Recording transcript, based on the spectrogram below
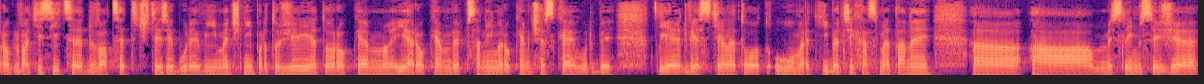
rok 2024 bude výjimečný, protože je to rokem, je rokem vypsaným rokem české hudby. Je 200 let od úmrtí Bedřicha Smetany eh, a myslím si, že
